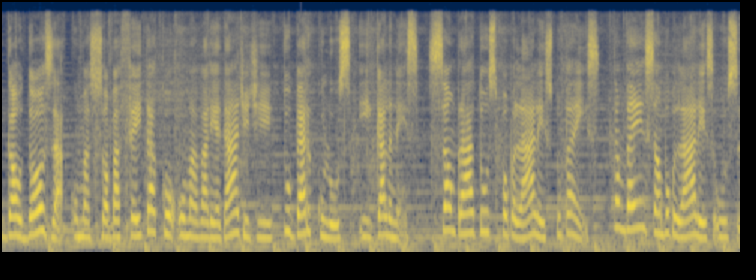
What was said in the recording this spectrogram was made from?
galdosa, uma sopa feita com uma variedade de tubérculos e galinhas, são pratos populares do país. Também são populares os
